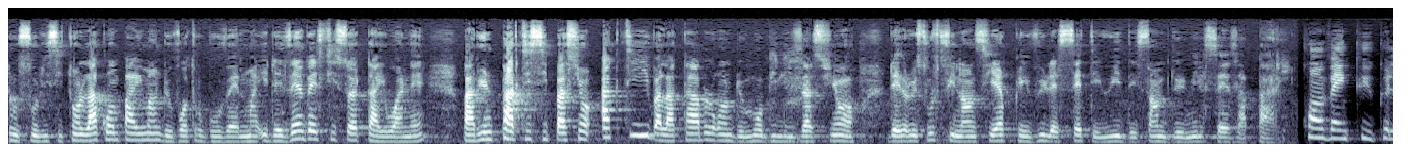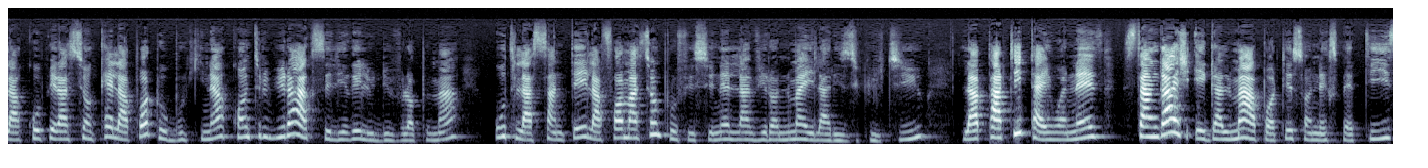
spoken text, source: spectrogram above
Nous sollicitons l'accompagnement de votre gouvernement et des investisseurs taïwanais par une participation active à la table ronde de mobilisation des ressources financières prévues les 7 et 8 décembre 2016 à Paris. Convaincu que la coopération qu'elle apporte au Burkina contribuera à accélérer le développement, outre la santé, la formation professionnelle, l'environnement et la riziculture, la partie taïwanaise s'engage également à apporter son expertise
